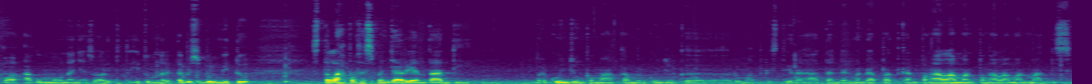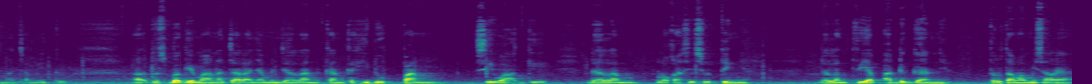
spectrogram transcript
Aku aku mau nanya soal itu itu menarik. Tapi sebelum itu setelah proses pencarian tadi berkunjung ke makam, berkunjung ke rumah peristirahatan dan mendapatkan pengalaman-pengalaman magis semacam itu. Uh, terus bagaimana caranya menjalankan kehidupan si Wage dalam lokasi syutingnya, dalam tiap adegannya? terutama misalnya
